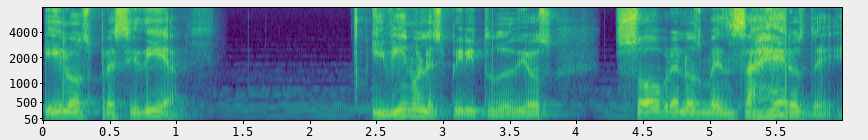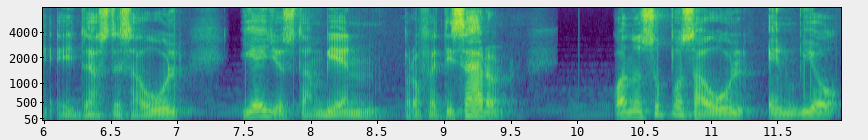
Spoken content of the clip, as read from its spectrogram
y los presidía. Y vino el Espíritu de Dios sobre los mensajeros de ellas de Saúl, y ellos también profetizaron. Cuando supo Saúl, envió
